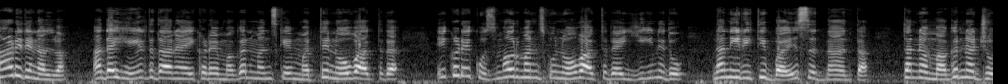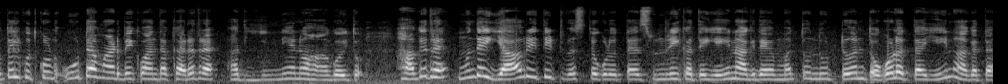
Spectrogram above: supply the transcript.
ಮಾಡಿದೇನಲ್ವಾ? ಅದ ಹೇಳ್ತಿದ್ದಾನೆ. ಈ ಕಡೆ ಮಗನ ಮನ್ಸಿಗೆ ಮತ್ತೆ ನೋವಾಗ್ತದೆ. ಈ ಕಡೆ ಕುಸ್ಮವ್ರ ಮನ್ಸಿಗೂ ನೋವಾಗ್ತದೆ. ಏನಿದು? ನಾನು ಈ ರೀತಿ ಬಯಸದ್ನ ಅಂತ. ತನ್ನ ಮಗನ ಜೊತೆಲಿ ಕುತ್ಕೊಂಡು ಊಟ ಮಾಡಬೇಕು ಅಂತ ಕರೆದ್ರೆ ಅದು ಇನ್ನೇನೋ ಆಗೋಯ್ತು. ಹಾಗಾದ್ರೆ ಮುಂದೆ ಯಾವ ರೀತಿ ಟ್ವಿಸ್ಟ್ ತಗೊಳುತ್ತೆ? ಸುಂದರಿ ಕತೆ ಏನಾಗಿದೆ? ಮತ್ತೊಂದು ಟರ್ನ್ ತಗೊಳುತ್ತೆ? ಏನಾಗುತ್ತೆ?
